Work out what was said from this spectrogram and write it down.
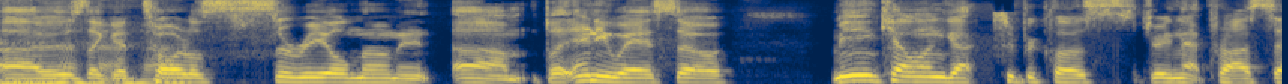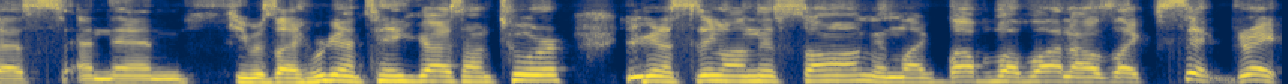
Uh, it was like a total surreal moment. Um, but anyway, so me and Kellin got super close during that process, and then he was like, "We're gonna take you guys on tour. You're gonna sing on this song and like blah blah blah blah." And I was like, "Sick, great."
